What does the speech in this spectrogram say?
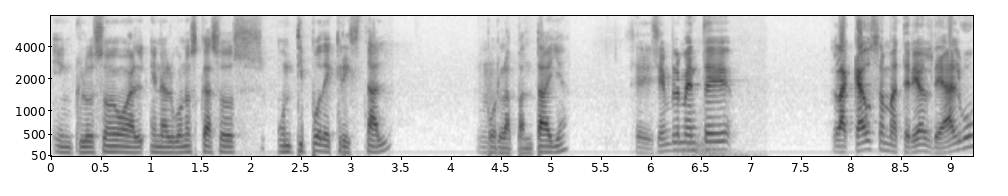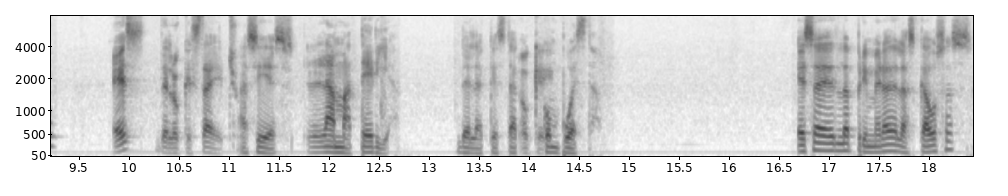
incluso en algunos casos un tipo de cristal por Mm. la pantalla. Sí, simplemente la causa material de algo es de lo que está hecho. Así es, la materia de la que está compuesta. Esa es la primera de las causas.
